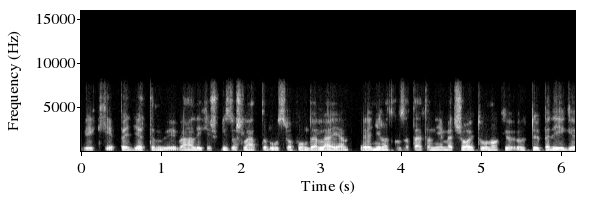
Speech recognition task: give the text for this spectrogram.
végképp egyértelművé válik, és biztos látta Ursula von der Leyen nyilatkozatát a német sajtónak, ő pedig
